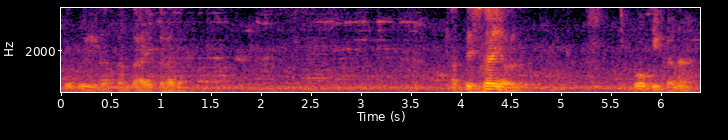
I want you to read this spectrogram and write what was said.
Todo ingat lang tayo talaga. At least ngayon, okay ka na.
